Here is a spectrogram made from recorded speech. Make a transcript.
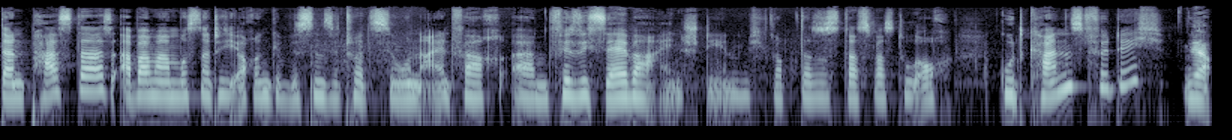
Dann passt das, aber man muss natürlich auch in gewissen Situationen einfach ähm, für sich selber einstehen. Ich glaube, das ist das, was du auch gut kannst für dich. Ja.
